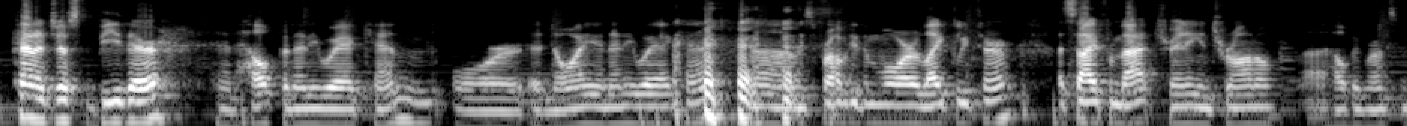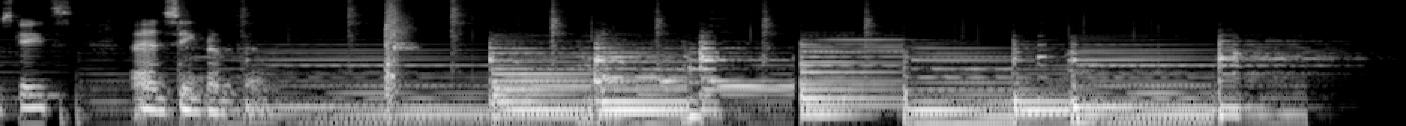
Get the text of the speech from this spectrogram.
kind of just be there and help in any way I can or annoy in any way I can um, is probably the more likely term. Aside from that, training in Toronto, uh, helping run some skates, and seeing friends and family.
